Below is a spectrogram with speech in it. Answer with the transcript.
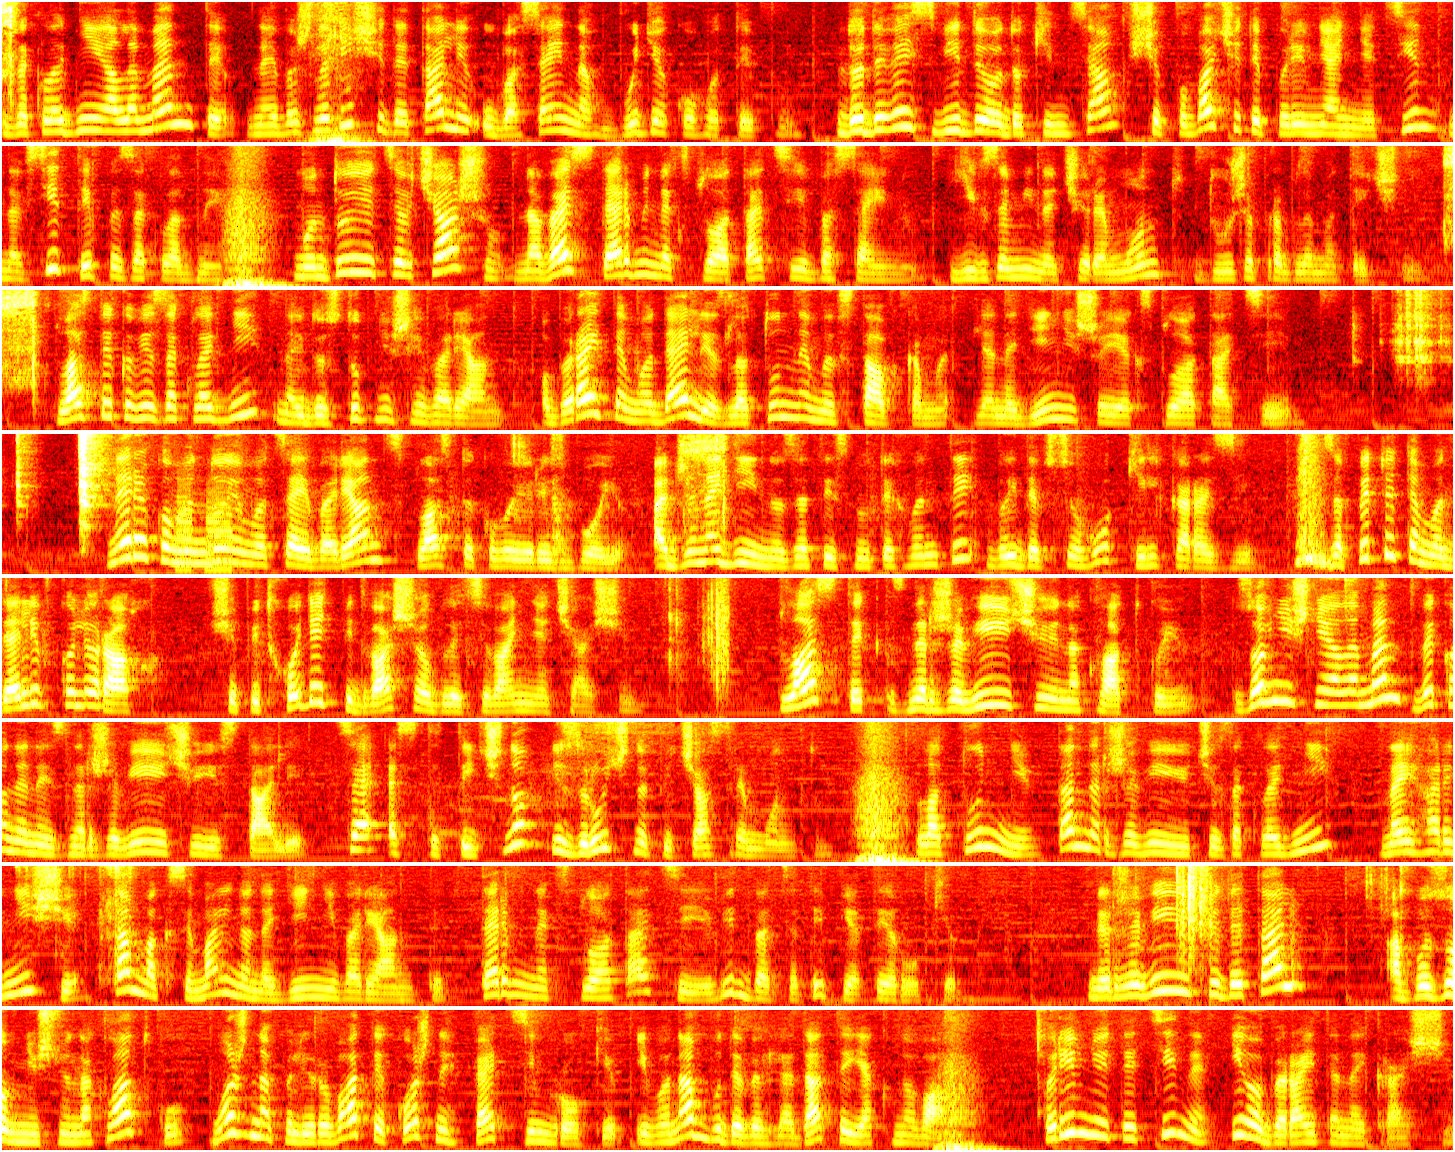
Закладні елементи найважливіші деталі у басейнах будь-якого типу. Додивись відео до кінця, щоб побачити порівняння цін на всі типи закладних. Монтуються в чашу на весь термін експлуатації басейну. Їх заміна чи ремонт дуже проблематичні. Пластикові закладні найдоступніший варіант. Обирайте моделі з латунними вставками для надійнішої експлуатації. Не рекомендуємо цей варіант з пластиковою різьбою, адже надійно затиснути гвинти вийде всього кілька разів. Запитуйте моделі в кольорах, що підходять під ваше облицювання чаші. Пластик з нержавіючою накладкою. Зовнішній елемент виконаний з нержавіючої сталі. Це естетично і зручно під час ремонту. Латунні та нержавіючі закладні найгарніші та максимально надійні варіанти. Термін експлуатації від 25 років. Нержавіючу деталь або зовнішню накладку можна полірувати кожних 5-7 років, і вона буде виглядати як нова. Порівнюйте ціни і обирайте найкраще.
